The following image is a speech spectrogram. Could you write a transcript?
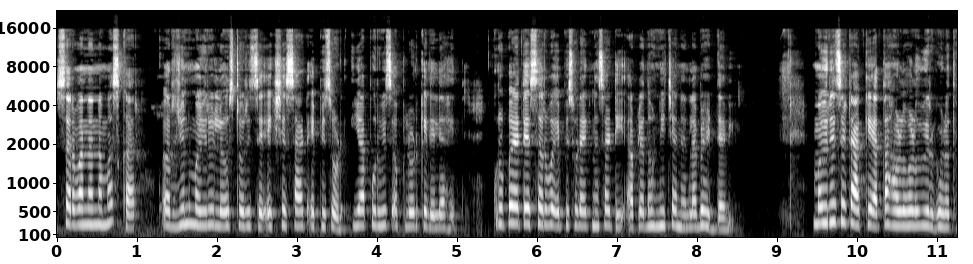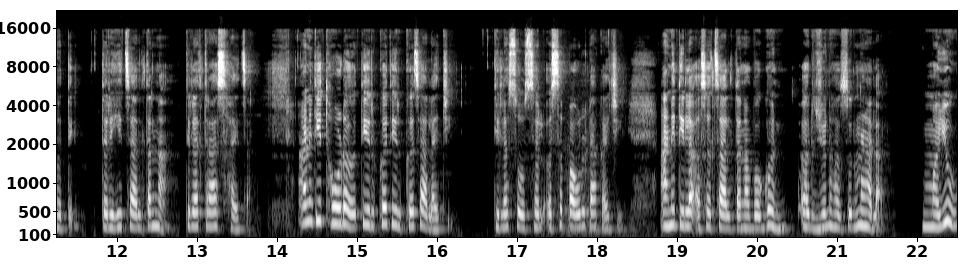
सर्वांना नमस्कार. अर्जुन मयुरी लव्ह स्टोरीचे एकशे साठ एपिसोड यापूर्वीच अपलोड केलेले आहेत. कृपया ते सर्व एपिसोड ऐकण्यासाठी आपल्या दोन्ही चॅनलला भेट द्यावी. मयुरीचे टाके आता हळूहळू विरघळत होते. तरीही चालताना तिला त्रास व्हायचा. आणि ती थोडं तिरकं तिरकं चालायची. तिला सोसल असं पाऊल टाकायची. आणि तिला असं चालताना बघून अर्जुन हसून म्हणाला मयू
